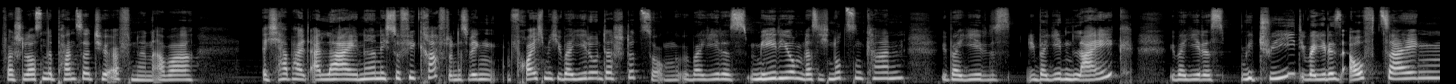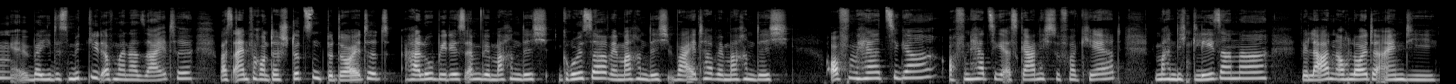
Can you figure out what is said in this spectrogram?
verschlossene Panzertür öffnen, aber ich habe halt alleine nicht so viel Kraft und deswegen freue ich mich über jede Unterstützung, über jedes Medium, das ich nutzen kann, über jedes, über jeden Like, über jedes Retreat, über jedes Aufzeigen, über jedes Mitglied auf meiner Seite, was einfach unterstützend bedeutet, hallo BDSM, wir machen dich größer, wir machen dich weiter, wir machen dich offenherziger. Offenherziger ist gar nicht so verkehrt. Wir machen dich gläserner. Wir laden auch Leute ein, die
